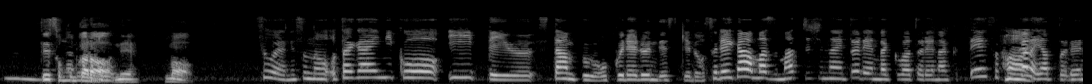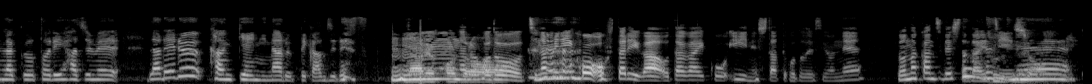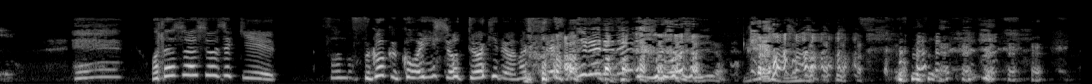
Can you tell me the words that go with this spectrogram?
うん。で、そこからね、まあ、そうやね。その、お互いにこう、いいっていうスタンプを送れるんですけど、それがまずマッチしないと連絡は取れなくて、そこからやっと連絡を取り始められる関係になるって感じです。なるほどうんなるほど。ちなみに、こう、お二人がお互い、こう、いいねしたってことですよね。どんな感じでした？第一印象。へえ。私は正直、その、すごく好印象ってわけではなくて、あれれれれ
